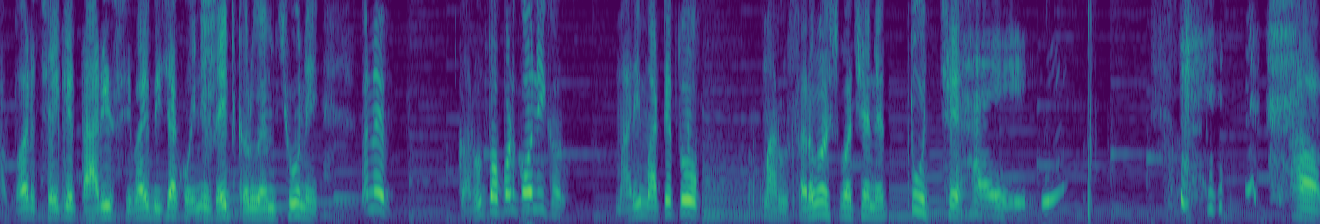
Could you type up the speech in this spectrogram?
ખબર છે કે તારી સિવાય બીજા કોઈની વેટ કરું એમ છું નહીં. અને કરું તો પણ કોની કરું? મારી માટે તો મારું સર્વસ્વ છે ને તું જ છે. હાય. હા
